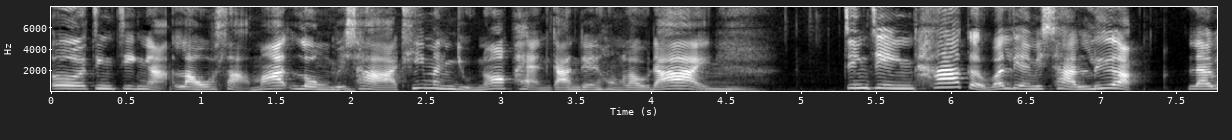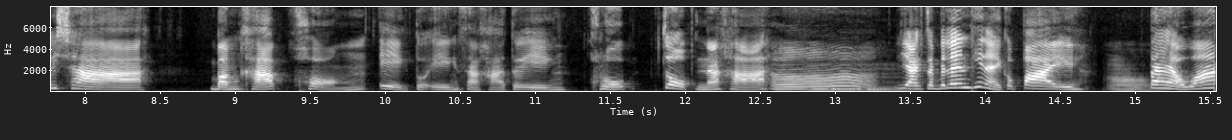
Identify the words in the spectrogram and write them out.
เออจริงๆอะเราสามารถลงวิชาที่มันอยู่นอกแผนการเรียนของเราได้อืมจริงๆ ถ้าเกิดว่าเรียนวิชาเลือกและวิชา บังคับของเอกตัวเองสาขาตัวเอง ครบจบนะคะเอออยากจะไปเล่นที่ไหนก็ไปอ่าแต่ว่า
